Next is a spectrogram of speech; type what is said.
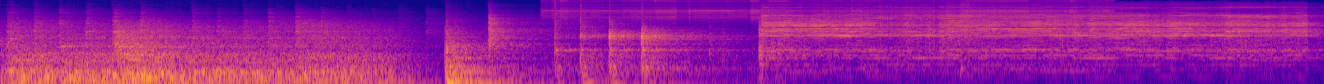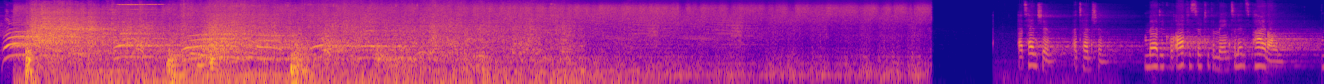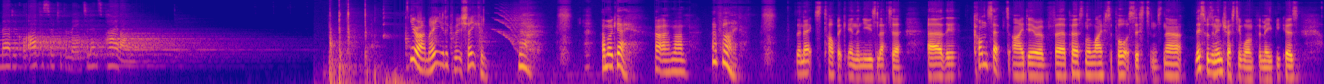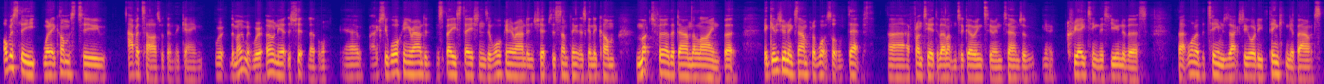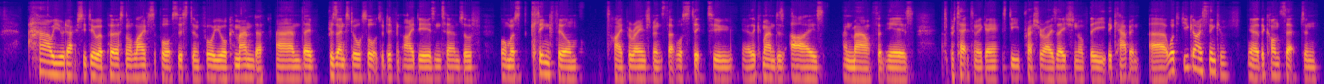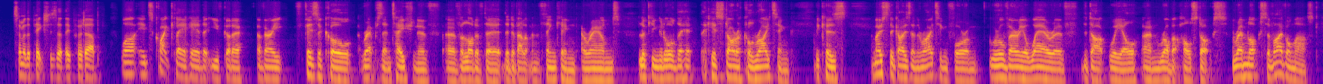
Attention, attention. Medical officer to the maintenance pylon. Medical officer to the maintenance pylon. You're right, mate. You look a bit shaken. No, I'm okay. I'm, I'm, I'm fine. The next topic in the newsletter, uh, the concept idea of uh, personal life support systems. Now, this was an interesting one for me because obviously when it comes to avatars within the game, we're, at the moment we're only at the ship level. You know, actually walking around in space stations and walking around in ships is something that's going to come much further down the line, but it gives you an example of what sort of depth uh, frontier development are going to in terms of you know, creating this universe. That one of the teams is actually already thinking about how you would actually do a personal life support system for your commander, and they've presented all sorts of different ideas in terms of almost cling film type arrangements that will stick to you know, the commander's eyes and mouth and ears to protect him against depressurization of the, the cabin. Uh, what did you guys think of you know, the concept and some of the pictures that they put up? Well, it's quite clear here that you've got a, a very physical representation of, of a lot of the, the development thinking around looking at all the, hi- the historical writing because most of the guys in the writing forum were all very aware of the Dark Wheel and Robert Holdstock's Remlock survival mask.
